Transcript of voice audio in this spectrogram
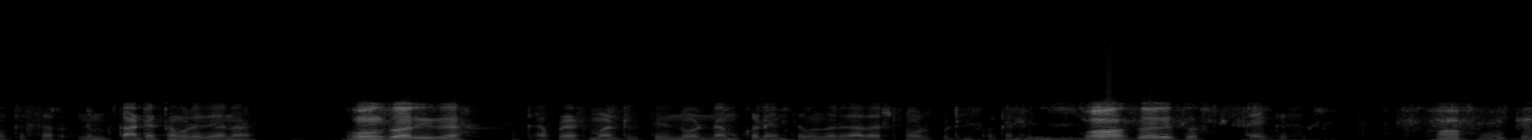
ಓಕೆ ಸರ್ ನಿಮ್ಮ ಕಾಂಟ್ಯಾಕ್ಟ್ ನಂಬರ್ ಇದೆಯಾ? ಹ್ಞೂ ಸರ್ ಇದೆ. ಓಕೆ ಅಪ್ಡೇಟ್ ಮಾಡಿರ್ತೀನಿ ನೋಡಿ ನಮ್ಮ ಕಡೆಯಿಂದ ಬಂದರೆ ಆದಷ್ಟು ನೋಡಿಕೊಡಿ ಓಕೆ ಹ್ಞೂ ಸರಿ ಸರ್ ಥ್ಯಾಂಕ್ ಯು ಸರ್ ಹಾಂ ಓಕೆ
